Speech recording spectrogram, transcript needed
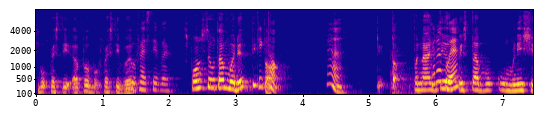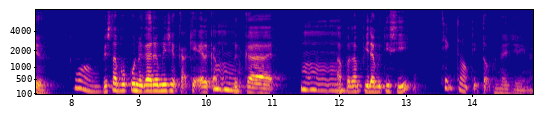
Book festival apa book festival. Book festival. Sponsor utama dia TikTok. TikTok. Ha. TikTok penaja Kenapa, eh? pesta buku Malaysia. Wow. Pesta buku negara Malaysia kat KL kat Mm-mm. dekat Mm-mm. apa dalam PWTC. TikTok. TikTok penaja ni.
